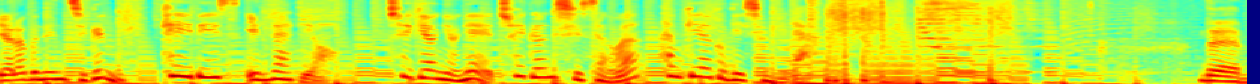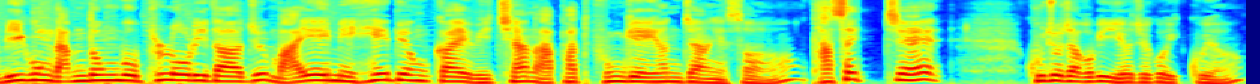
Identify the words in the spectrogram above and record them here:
여러분은 지금 KBS 1라디오 최경영의 최강 시사와 함께하고 계십니다. 네, 미국 남동부 플로리다주 마이애미 해변가에 위치한 아파트 붕괴 현장에서 다섯째 구조 작업이 이어지고 있고요.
